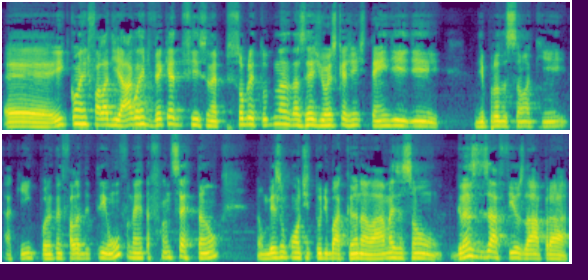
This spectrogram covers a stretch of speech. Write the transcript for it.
É, e quando a gente fala de água, a gente vê que é difícil, né? Sobretudo nas, nas regiões que a gente tem de, de de produção aqui, aqui enquanto a gente fala de triunfo, né? A gente tá falando de sertão, então mesmo com altitude bacana lá, mas são grandes desafios lá para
